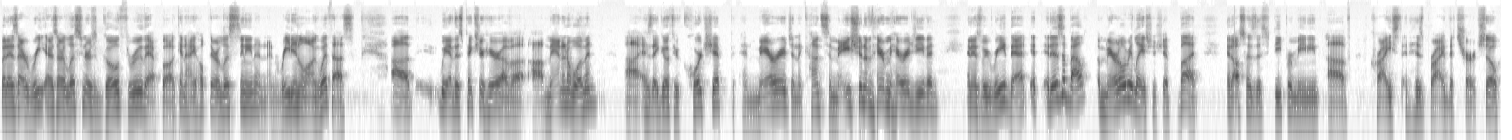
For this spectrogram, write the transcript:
But as our re- as our listeners go through that book, and I hope they're listening and, and reading along with us, uh, we have this picture here of a, a man and a woman uh, as they go through courtship and marriage and the consummation of their marriage, even. And as we read that, it, it is about a marital relationship, but it also has this deeper meaning of Christ and his bride, the church. So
